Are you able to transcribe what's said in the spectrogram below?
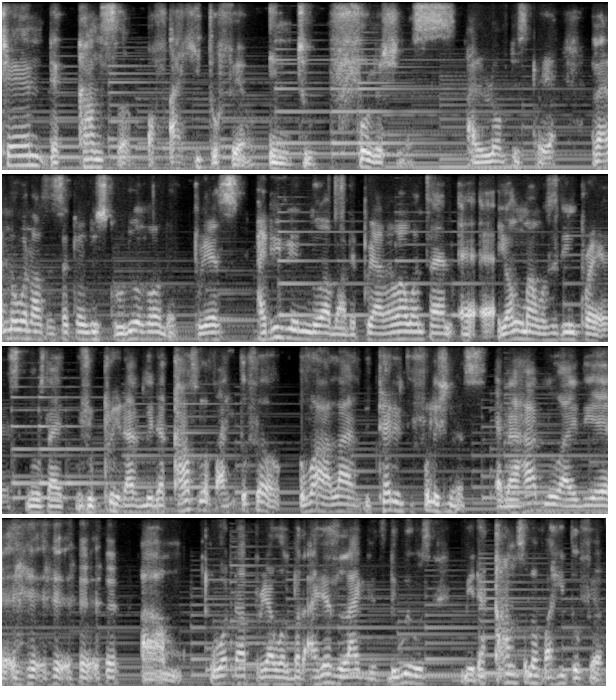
Turn the counsel of Ahithophel into foolishness. I love this prayer. And I know when I was in secondary school, this was one of the prayers. I didn't even know about the prayer. I remember one time a, a young man was reading prayers and it was like, we should pray that may the counsel of Ahithophel over our lives be turned into foolishness. And I had no idea um, what that prayer was, but I just liked it. The way it was, may the counsel of Ahithophel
